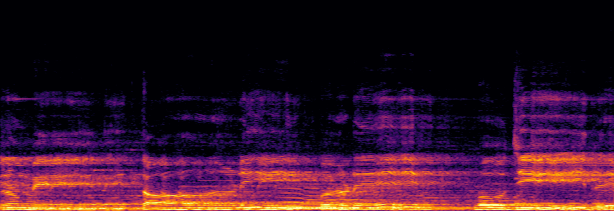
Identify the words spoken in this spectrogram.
રમે ને તાળી પડે હોજી રે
